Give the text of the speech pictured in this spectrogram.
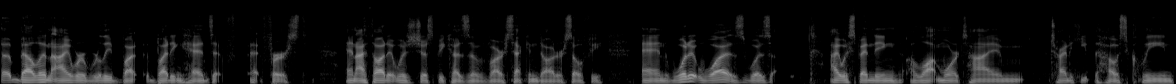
uh, Bella and I were really butt, butting heads at at first, and I thought it was just because of our second daughter Sophie, and what it was was, I was spending a lot more time trying to keep the house clean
